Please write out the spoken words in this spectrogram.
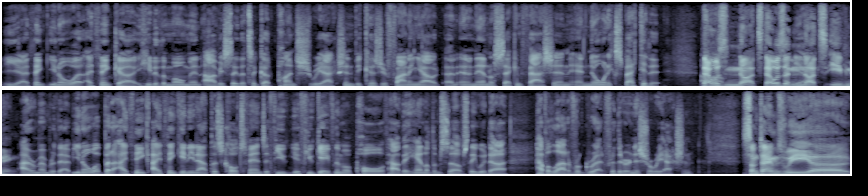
Yeah, I think you know what. I think uh, heat of the moment. Obviously, that's a gut punch reaction because you're finding out in a nanosecond fashion, and no one expected it. That was um, nuts. That was a yeah, nuts evening. I remember that. You know what? But I think I think Indianapolis Colts fans, if you if you gave them a poll of how they handled themselves, they would uh, have a lot of regret for their initial reaction. Sometimes we, uh,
